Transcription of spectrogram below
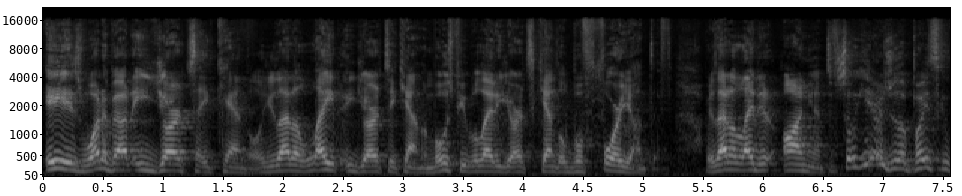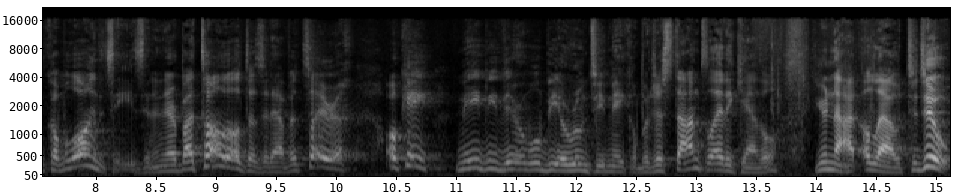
is what about a yahrzeit candle? Are you allowed to light a yahrzeit candle? Most people light a yahrzeit candle before Yantiv. Are you allowed to light it on Yantiv? So here's where the Paiskim come along and say, is it a ner batala? Does it have a tzarech? Okay, maybe there will be a room to make up, but just stand to light a candle, you're not allowed to do.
